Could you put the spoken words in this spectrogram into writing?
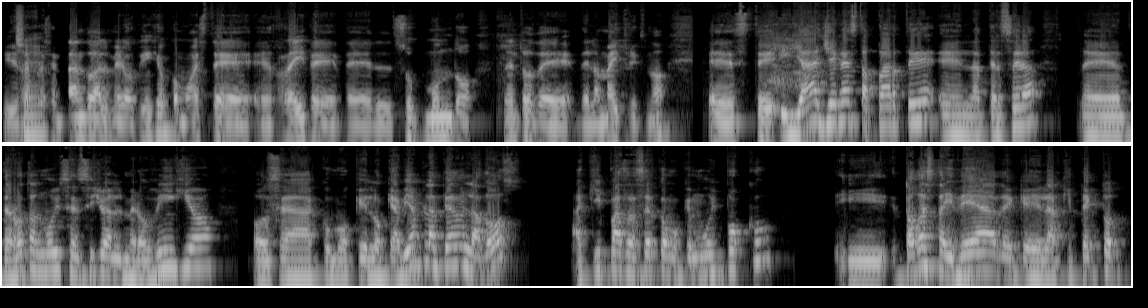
y representando al Merovingio como este rey del submundo dentro de, la Matrix, ¿no? Este, y ya llega esta parte, en la tercera, eh, derrotan muy sencillo al Merovingio, o sea, como que lo que habían planteado en la 2, aquí pasa a ser como que muy poco. Y toda esta idea de que el arquitecto,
